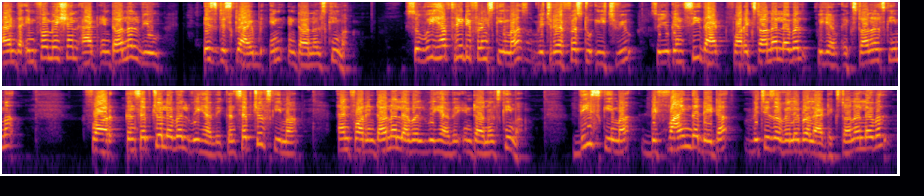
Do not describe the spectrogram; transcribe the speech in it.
and the information at internal view is described in internal schema. So we have three different schemas which refers to each view. So you can see that for external level, we have external schema. For conceptual level, we have a conceptual schema and for internal level, we have a internal schema. These schema define the data which is available at external level.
